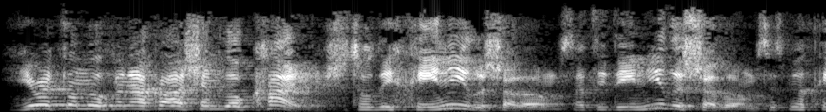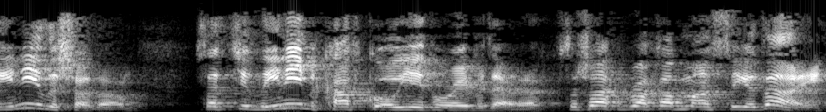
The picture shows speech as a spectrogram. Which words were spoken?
Here it's on Milchanaka Hashem Lokai. Shetolicheni l'shalom. Satideni l'shalom. Sismicheni l'shalom. Satileni mekafka oyev orev v'derech. So shak brakav ma'aseh yadai.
